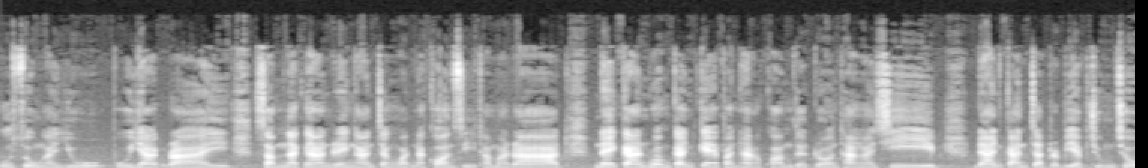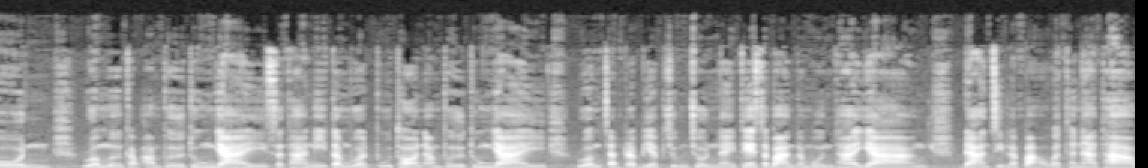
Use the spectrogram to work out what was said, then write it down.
ผู้สูงอายุ ผู้ยากไร้สำนักงานแรงงานจังหวัดนครศรีธรรมราช ในการร่วมกันแก้ปัญหาความเดือดร้อนทางอาชีพ ด้านการจัดระเบียบชุมชน ร่วมมือกับอำเภอทุ่งใหญ่ สถานีตำรวจภูธรอำเภอทุ่งใหญ่ ร่วมจัดระเบียบชุมชนในเทศบาลตำบลท่ายาง ด้านศิลปะวัฒนธรรม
